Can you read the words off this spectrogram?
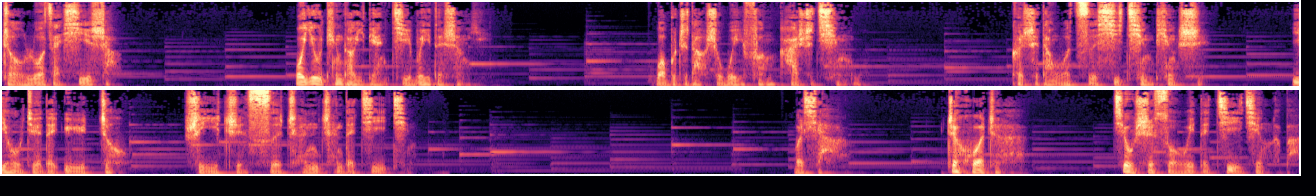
肘落在膝上。我又听到一点极微的声音，我不知道是微风还是轻雾。可是当我仔细倾听时，又觉得宇宙是一只死沉沉的寂静。我想，这或者就是所谓的寂静了吧？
